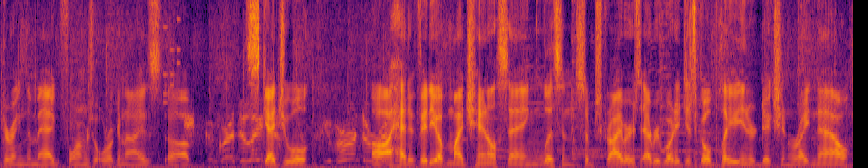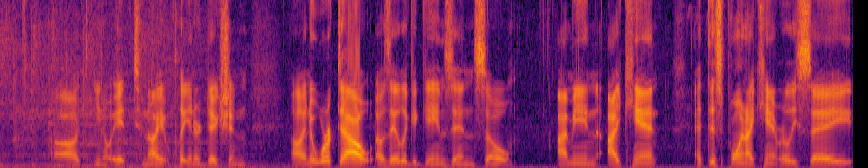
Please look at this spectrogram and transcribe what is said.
during the mag forums organized uh, schedule. Uh, I had a video up my channel saying, listen, subscribers, everybody, just go play Interdiction right now. Uh, you know, it tonight play Interdiction, uh, and it worked out. I was able to get games in, so I mean I can't at this point, I can't really say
